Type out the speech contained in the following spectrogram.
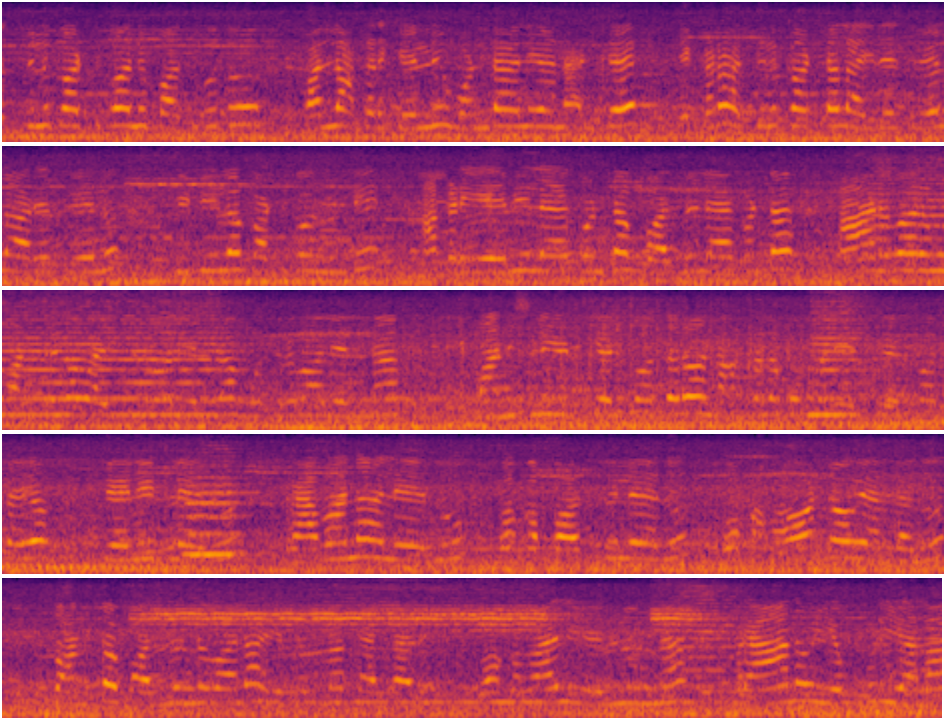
అద్దెలు కట్టుకొని బతుకుతూ మళ్ళీ అక్కడికి వెళ్ళి ఉండాలి అని అంటే ఇక్కడ అద్దెలు కట్టాలి. ఐదేసి వేలు ఆరేసి వేలు సిటీలో కట్టుకొని ఉండి అక్కడ ఏమీ లేకుండా పళ్ళు లేకుండా ఆడవారు ఒంటరిగా వయసు వాళ్ళు వెళ్ళినా ముసలి వాళ్ళు వెళ్ళినా మనుషులు ఇటుకెళ్ళిపోతారో నక్కల కుక్కలు ఇటుకెళ్ళిపోతాయో తెలియట్లేదు. రవాణా లేదు ఒక బస్సు లేదు ఒక ఆటో వెళ్ళదు. సొంత బళ్ళున్న వాళ్ళ ఇళ్ళలోకి వెళ్ళాలి. ఒకవేళ ఎల్లున్నా ప్రాణం ఎప్పుడు ఎలా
